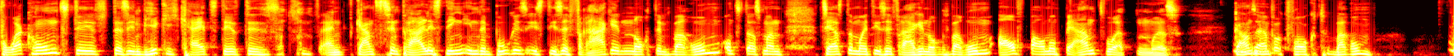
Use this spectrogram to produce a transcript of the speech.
vorkommt, das, das in Wirklichkeit das, das ein ganz zentrales Ding in dem Buch ist, ist diese Frage nach dem Warum und dass man zuerst einmal diese Frage nach dem Warum aufbauen und beantworten muss. Ganz mhm. einfach gefragt, warum?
